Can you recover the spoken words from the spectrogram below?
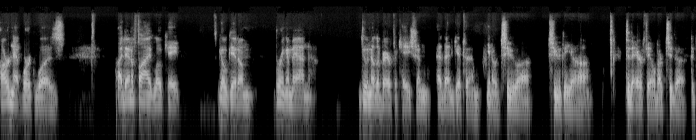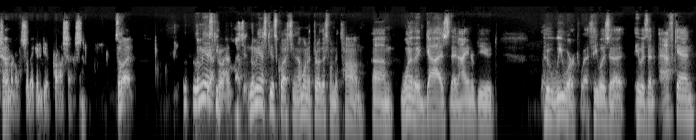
our network was identify, locate, go get them, bring them in, do another verification, and then get them, you know, to uh, to the uh, to the airfield or to the, the terminal so they can get processed. So but, let me ask yeah, you question. Let me ask you this question. I want to throw this one to Tom. Um, one of the guys that I interviewed who we worked with, he was a he was an Afghan,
